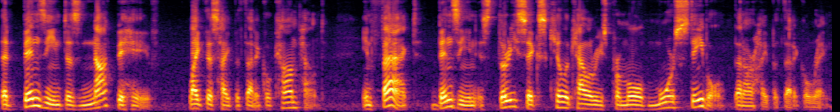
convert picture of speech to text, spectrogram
that benzene does not behave like this hypothetical compound. In fact, benzene is 36 kilocalories per mole more stable than our hypothetical ring.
